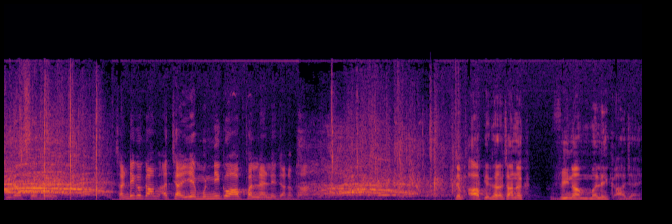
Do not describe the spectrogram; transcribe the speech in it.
सिर्फ़ संडे संडे को काम अच्छा ये मुन्नी को आप फनलैंड ले जाना। हाँ? जब आपके घर अचानक वीना मलिक आ जाए।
